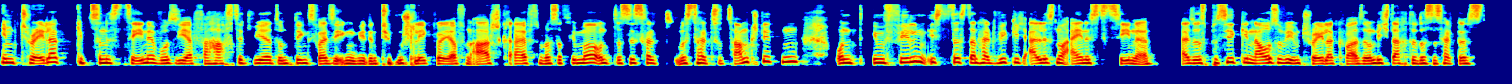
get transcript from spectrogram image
im Trailer gibt es so eine Szene, wo sie ja verhaftet wird und Dings, weil sie irgendwie den Typen schlägt, weil er auf den Arsch greift und was auch immer. Und das ist halt, ist halt so zusammengeschnitten. Und im Film ist das dann halt wirklich alles nur eine Szene. Also es passiert genauso wie im Trailer quasi. Und ich dachte, das ist halt das,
